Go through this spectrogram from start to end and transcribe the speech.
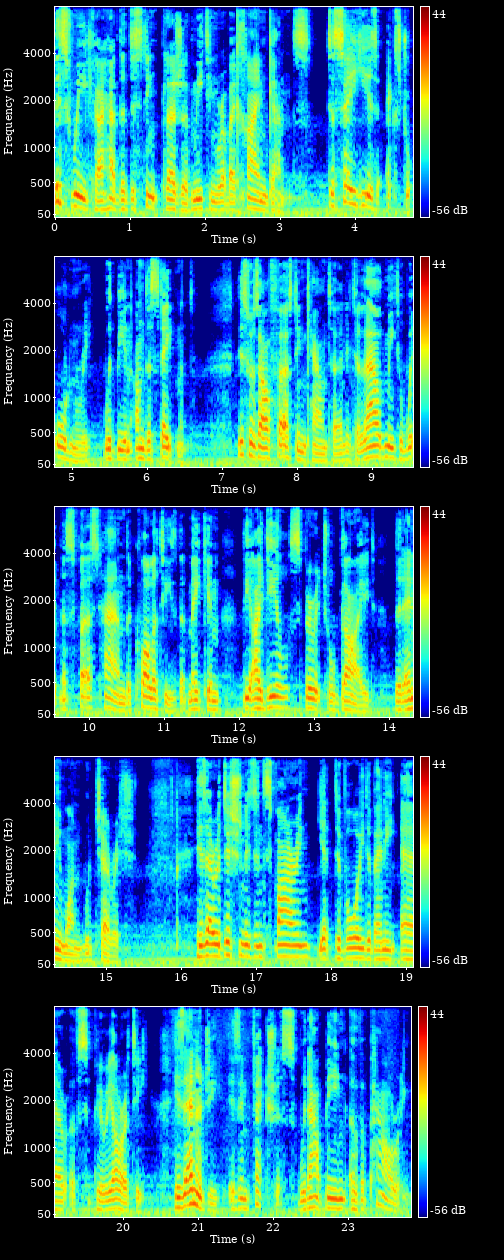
This week I had the distinct pleasure of meeting Rabbi Chaim Gantz. To say he is extraordinary would be an understatement. This was our first encounter, and it allowed me to witness firsthand the qualities that make him the ideal spiritual guide that anyone would cherish. His erudition is inspiring, yet devoid of any air of superiority. His energy is infectious without being overpowering.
